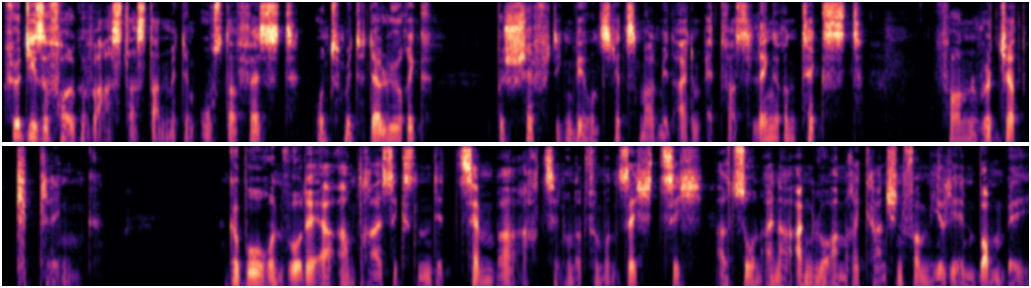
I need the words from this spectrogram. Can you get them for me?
Für diese Folge war's das dann mit dem Osterfest und mit der Lyrik beschäftigen wir uns jetzt mal mit einem etwas längeren Text von Richard Kipling. Geboren wurde er am 30. Dezember 1865 als Sohn einer angloamerikanischen Familie in Bombay.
